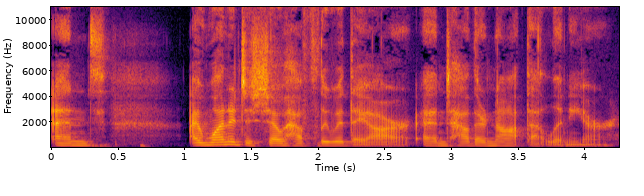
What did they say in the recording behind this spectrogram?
And I wanted to show how fluid they are and how they're not that linear.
